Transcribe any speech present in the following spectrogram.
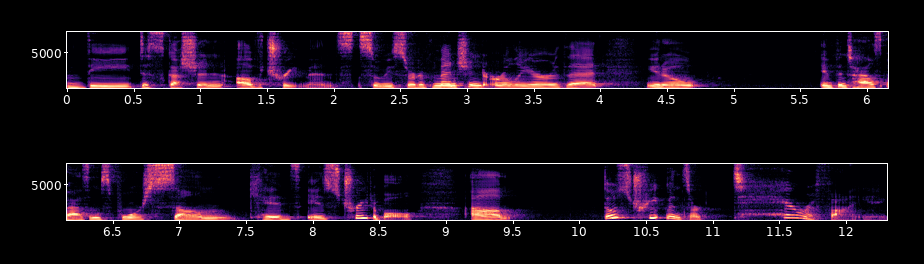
the discussion of treatments. So we sort of mentioned earlier that, you know, infantile spasms for some kids is treatable. Um, those treatments are terrifying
